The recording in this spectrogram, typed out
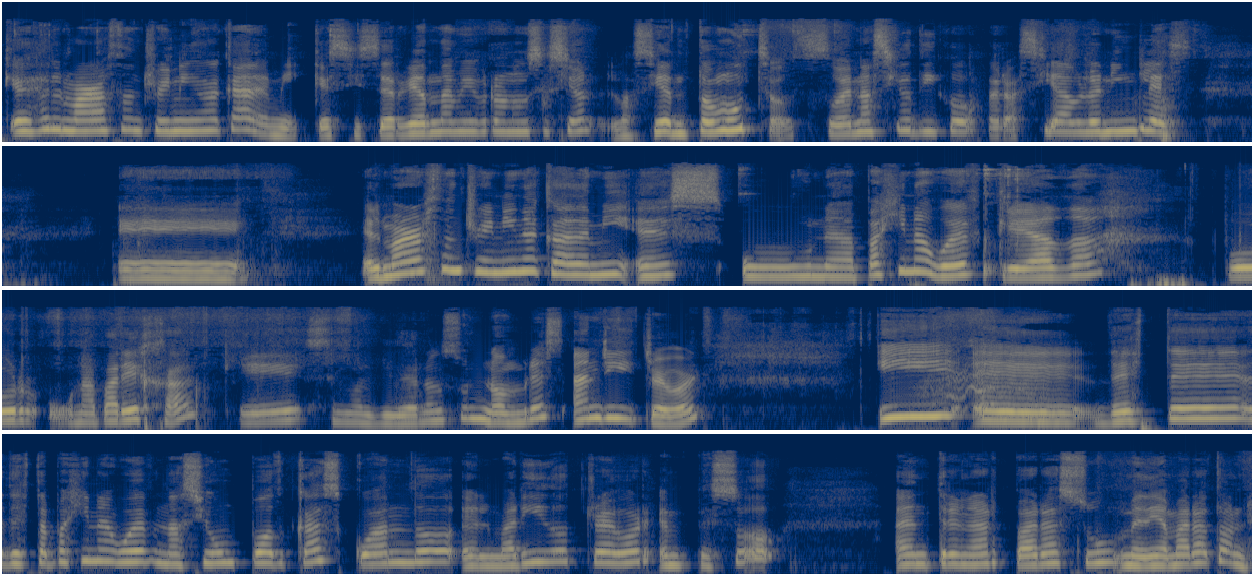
¿Qué es el Marathon Training Academy? Que si se rían de mi pronunciación, lo siento mucho, suena ciútico, pero así hablo en inglés. Eh, el Marathon Training Academy es una página web creada por una pareja que se me olvidaron sus nombres, Angie y Trevor, y eh, de, este, de esta página web nació un podcast cuando el marido Trevor empezó a entrenar para su media maratón.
